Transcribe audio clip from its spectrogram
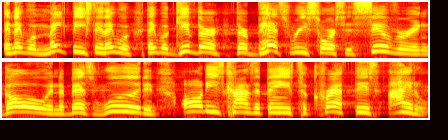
And they would make these things, they would, they would give their, their best resources, silver and gold and the best wood and all these kinds of things to craft this idol.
